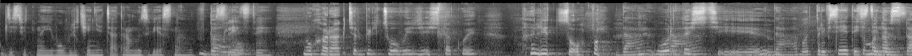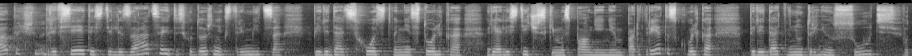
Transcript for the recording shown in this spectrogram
действительно его увлечение театром известно впоследствии. Да, ну, ну, характер Бельцовой здесь такой лицо, да, гордость да, и да, вот при всей этой самодостаточность. При всей этой стилизации, то есть художник стремится передать сходство не столько реалистическим исполнением портрета, сколько передать внутреннюю суть, вот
